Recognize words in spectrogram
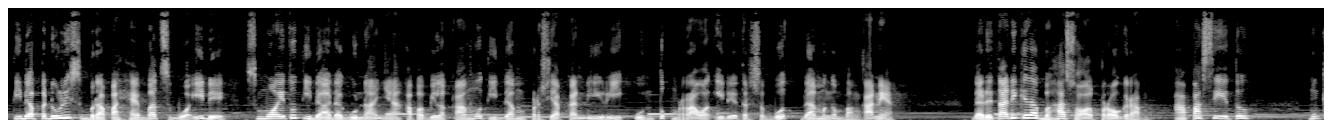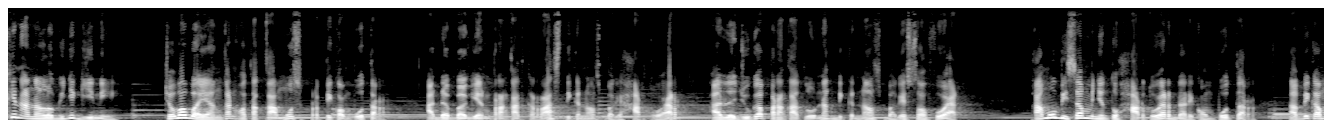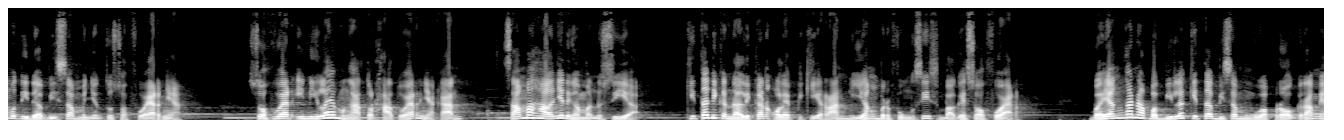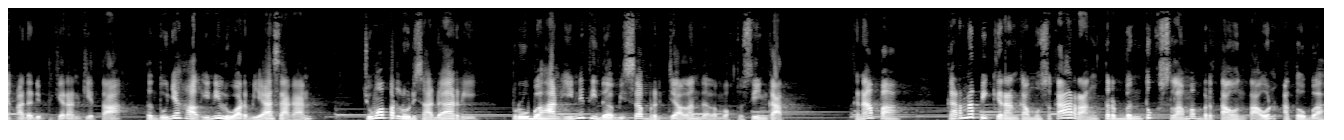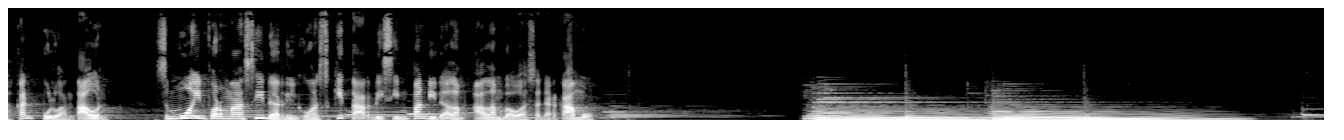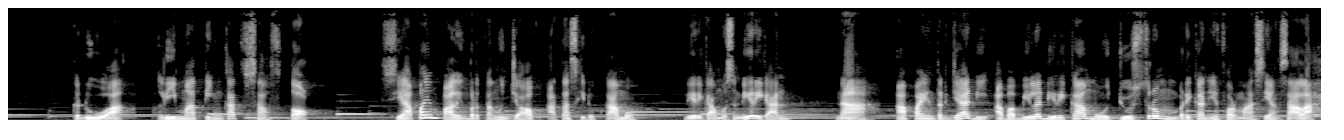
Tidak peduli seberapa hebat sebuah ide, semua itu tidak ada gunanya apabila kamu tidak mempersiapkan diri untuk merawat ide tersebut dan mengembangkannya. Dari tadi kita bahas soal program. Apa sih itu? Mungkin analoginya gini, Coba bayangkan otak kamu seperti komputer. Ada bagian perangkat keras dikenal sebagai hardware, ada juga perangkat lunak dikenal sebagai software. Kamu bisa menyentuh hardware dari komputer, tapi kamu tidak bisa menyentuh softwarenya. Software inilah yang mengatur hardwarenya kan? Sama halnya dengan manusia. Kita dikendalikan oleh pikiran yang berfungsi sebagai software. Bayangkan apabila kita bisa mengubah program yang ada di pikiran kita, tentunya hal ini luar biasa kan? Cuma perlu disadari, perubahan ini tidak bisa berjalan dalam waktu singkat. Kenapa? Karena pikiran kamu sekarang terbentuk selama bertahun-tahun atau bahkan puluhan tahun. Semua informasi dari lingkungan sekitar disimpan di dalam alam bawah sadar kamu. Kedua, lima tingkat self-talk. Siapa yang paling bertanggung jawab atas hidup kamu? Diri kamu sendiri kan? Nah, apa yang terjadi apabila diri kamu justru memberikan informasi yang salah?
